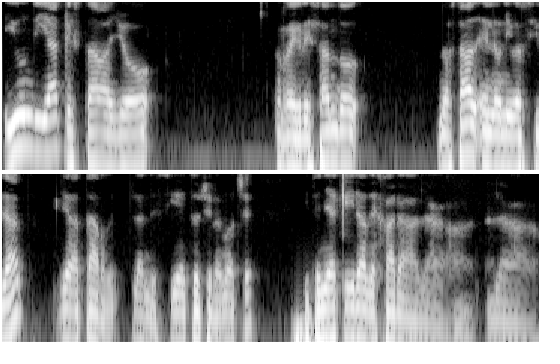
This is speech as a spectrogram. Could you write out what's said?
y un día que estaba yo regresando, no, estaba en la universidad, ya era tarde, plan de 7, 8 de la noche, y tenía que ir a dejar a, la, a, la-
